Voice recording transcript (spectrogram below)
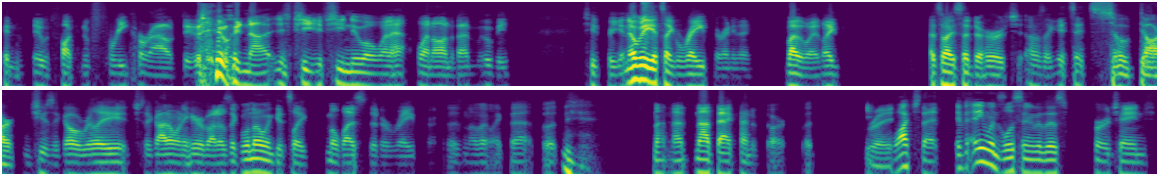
fucking it would fucking freak her out, dude. it would not if she if she knew what went went on in that movie, she'd freak out. Nobody gets like raped or anything. By the way, like that's what I said to her. She, I was like, it's it's so dark, and she was like, oh really? She's like, I don't want to hear about it. I was like, well, no one gets like molested or raped. Or, there's nothing like that, but not not not that kind of dark, but Right. watch that. If anyone's listening to this for a change,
